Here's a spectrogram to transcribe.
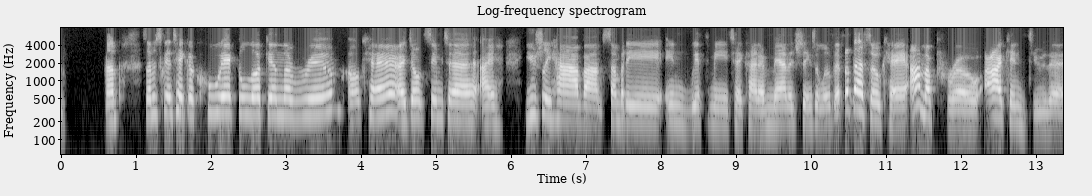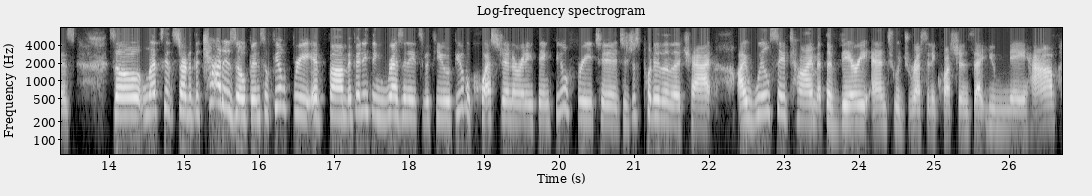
Um, so I'm just going to take a quick look in the room. Okay, I don't seem to, I usually have um, somebody in with me to kind of manage things a little bit, but that's okay. I'm a pro, I can do this. So let's get started. The chat is open, so feel free, if, um, if anything resonates with you, if you have a question or anything, feel free to, to just put it in the chat. I will save time at the very end to address any questions that you may have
